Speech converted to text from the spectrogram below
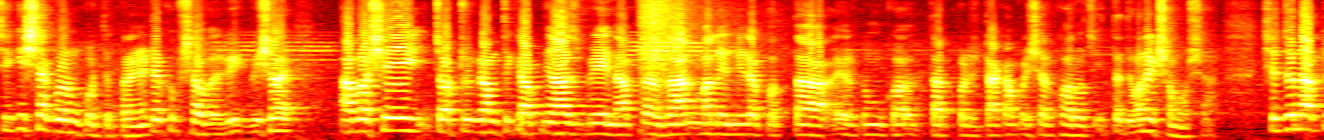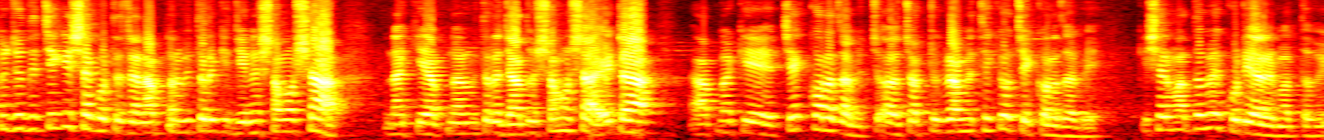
চিকিৎসা গ্রহণ করতে পারেন। এটা খুব স্বাভাবিক বিষয়। আবার সেই চট্টগ্রাম থেকে আপনি আসবেন, আপনার জানমালের নিরাপত্তা, এরকম তারপরে টাকা পয়সার খরচ ইত্যাদি অনেক সমস্যা। সেজন্য আপনি যদি চিকিৎসা করতে চান, আপনার ভিতরে কি জিনের সমস্যা, নাকি আপনার ভিতরে জাদুর সমস্যা, এটা আপনাকে চেক করা যাবে। চট্টগ্রামে থেকেও চেক করা যাবে। কিসের মাধ্যমে? কুরিয়ারের মাধ্যমে।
